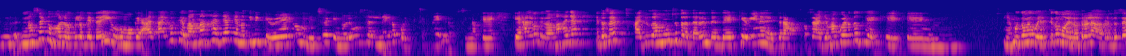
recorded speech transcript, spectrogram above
no sé, como lo, lo, que te digo, como que algo que va más allá, que no tiene que ver con el hecho de que no le guste el negro porque es negro, sino que, que, es algo que va más allá. Entonces, ayuda mucho tratar de entender qué viene detrás. O sea, yo me acuerdo que, que, que y es muy cómico, yo estoy como del otro lado, pero entonces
